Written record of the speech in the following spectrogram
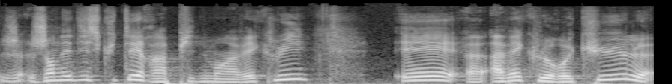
j'en ai discuté rapidement avec lui et avec le recul,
